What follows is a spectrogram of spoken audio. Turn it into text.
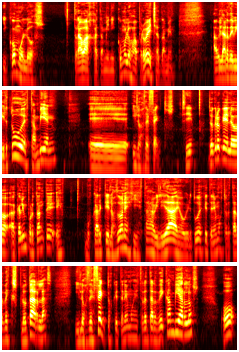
y cómo los trabaja también y cómo los aprovecha también. Hablar de virtudes también eh, y los defectos. ¿sí? Yo creo que acá lo importante es buscar que los dones y estas habilidades o virtudes que tenemos, tratar de explotarlas y los defectos que tenemos es tratar de cambiarlos o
